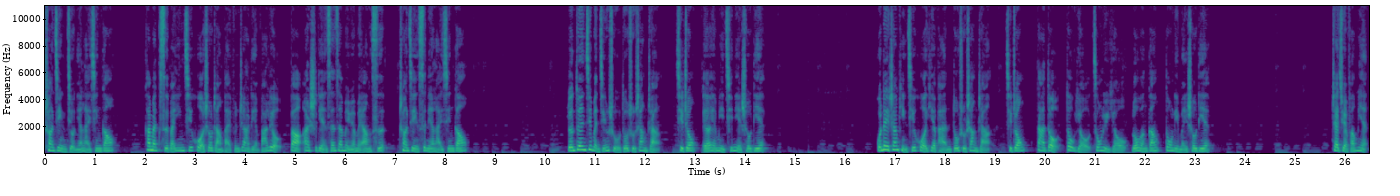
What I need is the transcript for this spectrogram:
创近九年来新高。COMEX 白银期货收涨百分之二点八六，报二十点三三美元每盎司，创近四年来新高。伦敦基本金属多数上涨，其中 LME 期镍收跌。国内商品期货夜盘多数上涨，其中大豆、豆油、棕榈油、螺纹钢、动力煤收跌。债券方面，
